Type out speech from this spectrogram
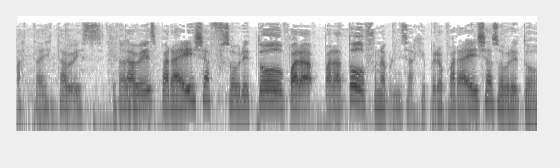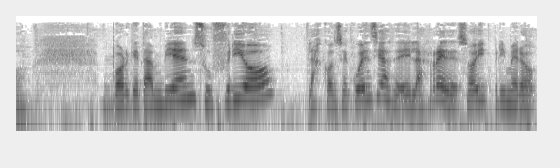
hasta esta vez. Esta Claro. vez para ella sobre todo, para para todos fue un aprendizaje, pero para ella sobre todo. Porque también sufrió las consecuencias de las redes. Hoy primero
